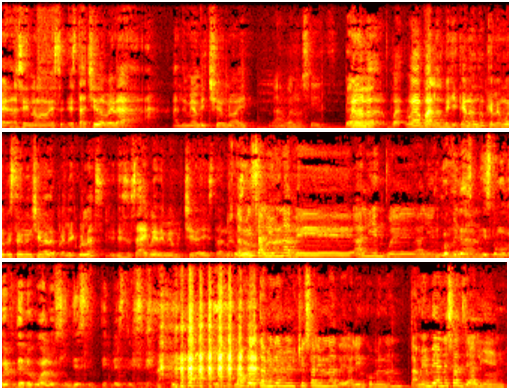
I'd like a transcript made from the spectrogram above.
Pero sí, no, es- está chido ver a, al Demian Bichir, ¿no hay? Ah, bueno, sí. Pero Bueno, no, bu- bueno, para los mexicanos, ¿no? Que lo hemos visto en un chingo de películas. Y dices, ay, güey, Demian Bichir ahí está. ¿no? pues también salió mamada. una de Alien, güey, Alien. Covenant. Es como ver de nuevo a los indestructibles tres. No, güey, también de Bichir salió una de Alien Covenant. También vean esas de Alien.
